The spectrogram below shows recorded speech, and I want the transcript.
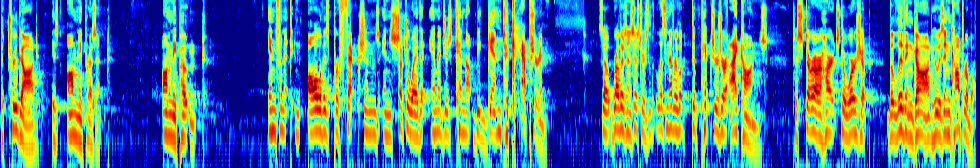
The true God is omnipresent, omnipotent, infinite in all of his perfections in such a way that images cannot begin to capture him. So, brothers and sisters, let's never look to pictures or icons to stir our hearts to worship the living God who is incomparable.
